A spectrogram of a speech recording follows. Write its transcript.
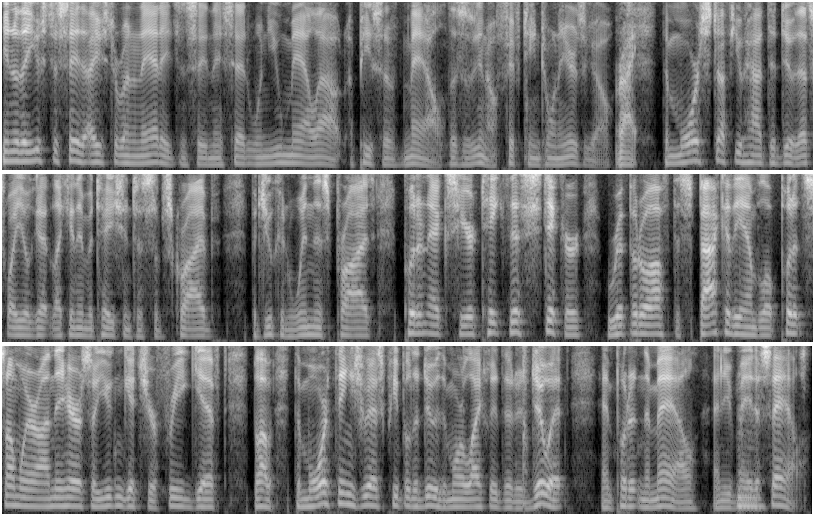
You know, they used to say that I used to run an ad agency, and they said when you mail out a piece of mail, this is, you know, 15, 20 years ago, right? The more stuff you had to do, that's why you'll get like an invitation to subscribe, but you can win this prize. Put an X here, take this sticker, rip it off the back of the envelope, put it somewhere on there so you can get your free gift, blah, blah. The more things you ask people to do, the more likely they're to do it and put it in the mail, and you've made mm. a sale.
